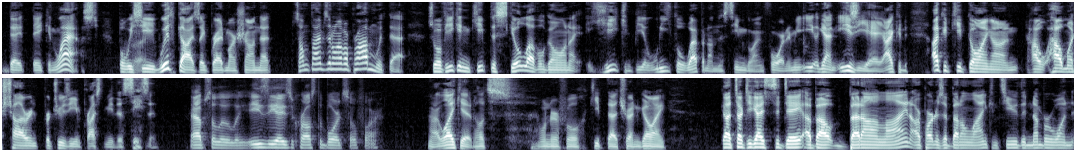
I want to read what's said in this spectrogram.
they, they can last. But we right. see with guys like Brad Marchand that sometimes they don't have a problem with that. So if he can keep the skill level going, he can be a lethal weapon on this team going forward. I mean, again, easy A. I could I could keep going on how how much Tyler Bertuzzi impressed me this season. Absolutely, easy A's across the board so far. I like it. Let's. I wonder if we'll keep that trend going. Got to talk to you guys today about Bet Online. Our partners at Bet Online continue the number one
